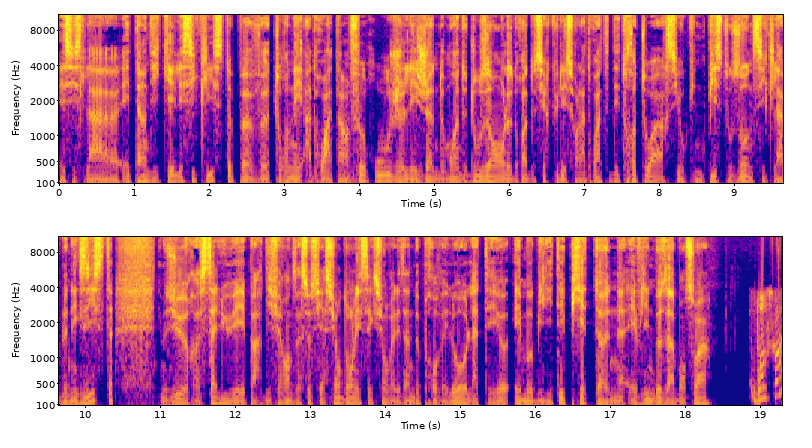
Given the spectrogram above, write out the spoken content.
Et si cela est indiqué, les cyclistes peuvent tourner à droite à un feu rouge. Les jeunes de moins de 12 ans ont le droit de circuler sur la droite des trottoirs si aucune piste ou zone cyclable n'existe. Des mesures saluées par différentes associations, dont les sections valaisannes de ProVélo, l'ATE et Mobilité Piétonne. Evelyne Beza, bonsoir. Bonsoir.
